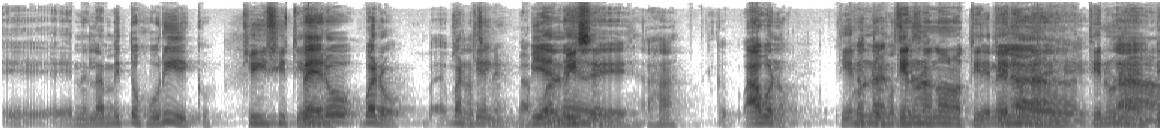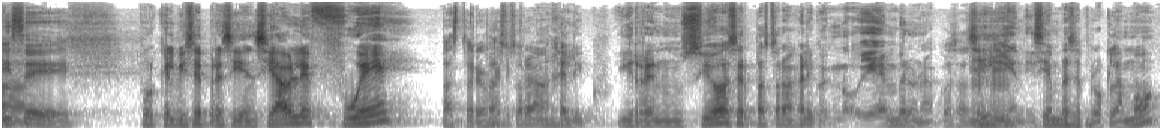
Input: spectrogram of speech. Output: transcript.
eh, en el ámbito jurídico. Sí, sí, Pero, bueno, bueno, sí, tiene, por el viene de- ajá. Ah, bueno. Tiene una- tiene una- no, no, tiene la una- tiene la una- vice Porque el vicepresidenciable fue pastor evangélico. pastor evangélico y renunció a ser pastor evangélico en noviembre, una cosa así, Ujú. y en diciembre se proclamó.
